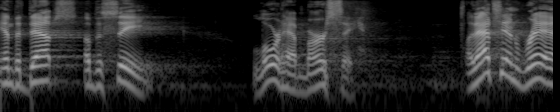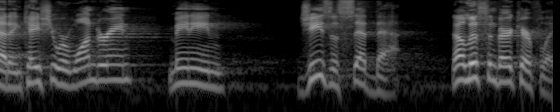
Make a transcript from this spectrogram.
in the depths of the sea. Lord have mercy. That's in red, in case you were wondering, meaning Jesus said that. Now, listen very carefully.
